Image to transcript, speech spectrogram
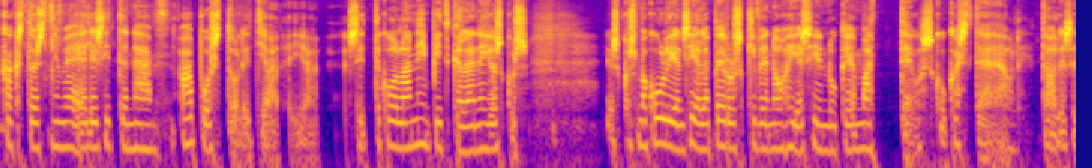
12 nimeä, eli sitten nämä apostolit. Ja, ja sitten kun ollaan niin pitkällä, niin joskus, joskus mä kuljen siellä peruskiven ohi ja siinä lukee Matteus. Kuka tämä oli? Tämä oli se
